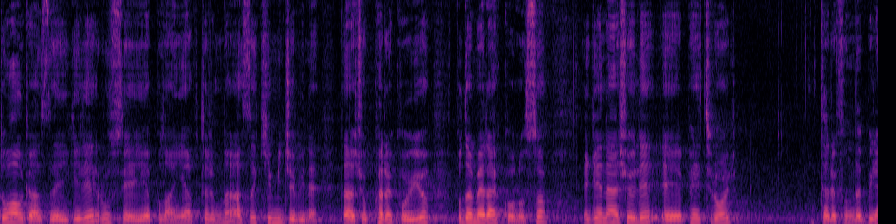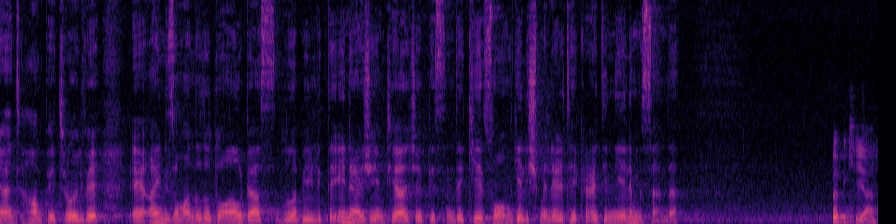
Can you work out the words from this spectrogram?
doğalgazla ilgili Rusya'ya yapılan yaptırımlar aslında kimin cebine daha çok para koyuyor? Bu da merak konusu. Genel şöyle petrol tarafında Brent, ham petrol ve aynı zamanda da doğalgazla birlikte enerji imtiyazı cephesindeki son gelişmeleri tekrar dinleyelim mi senden? Tabii ki yani.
